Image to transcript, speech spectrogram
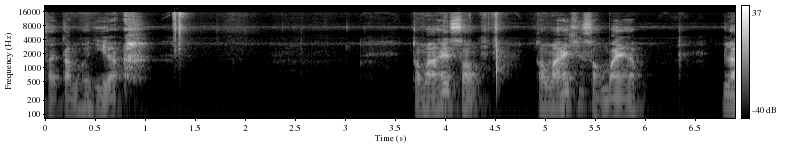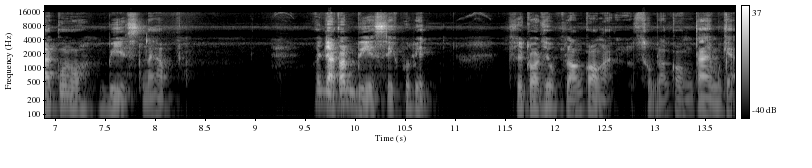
สายตาไม่ค่อยดีแล้ว ต่อมาให้สองต่อมาให้แค่สองใบครับลาโกบีสนะครับ ไม่ลาโกบีสสิพูดผิด คือตัวที่หลังกล่องอะสุ่มหลังกล่องใต้เมื่อกี้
